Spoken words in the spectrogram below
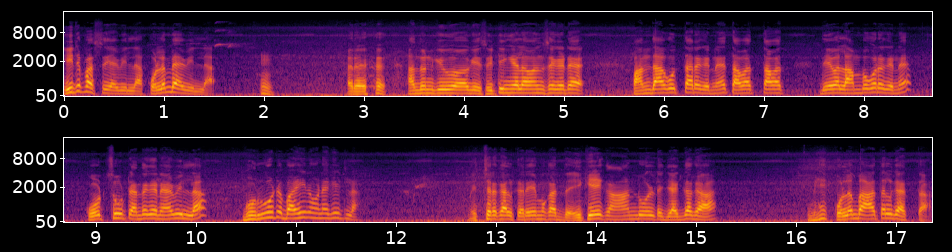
ඊට පස්සේ ඇවිල්ලා කොළඹ ඇවිල්ලා. අර හඳුන් කිව්වාගේ සිටිං එලවන්සකට පන්දාකුත් අරගෙන තවත් තවත් දේවල් හම්බ කරගෙන කෝට් සූට් ඇඳගෙන ඇවිල්ලා බොරුවට බහිනව නැගිටලා. මෙච්චර කල් කරේ මොකද්ද? එක එක ආණ්ඩු වලට ජග්ගගා. මේ කොළඹ ආතල් ගත්තා.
